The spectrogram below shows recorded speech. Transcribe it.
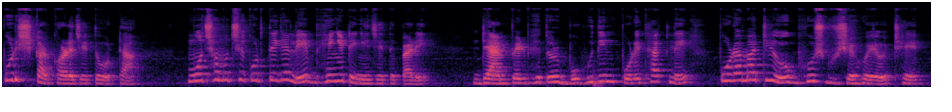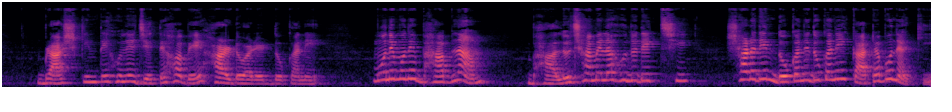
পরিষ্কার করা যেত ওটা। মোছামুছি করতে গেলে ভেঙে টেঙে যেতে পারে। ড্যাম্পের ভেতর বহুদিন পড়ে থাকলে পোড়ামাটিও ভুসভুসে হয়ে ওঠে। ব্রাশ কিনতে হলে যেতে হবে হার্ডওয়ারের দোকানে। মনে মনে ভাবলাম, ভালো ঝামেলা হলো দেখছি। সারাদিন দোকানে দোকানেই কাটাবো নাকি?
